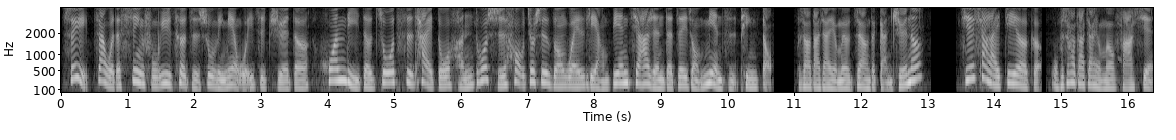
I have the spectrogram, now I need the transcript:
所以在我的幸福预测指数里面，我一直觉得婚礼的桌次太多，很多时候就是沦为两边家人的这种面子拼斗。不知道大家有没有这样的感觉呢？接下来第二个，我不知道大家有没有发现，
